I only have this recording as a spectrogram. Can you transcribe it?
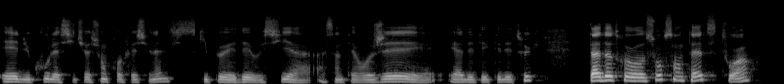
et du coup la situation professionnelle, ce qui peut aider aussi à, s'interroger et, et, à détecter des trucs. Tu as d'autres ressources en tête, toi?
